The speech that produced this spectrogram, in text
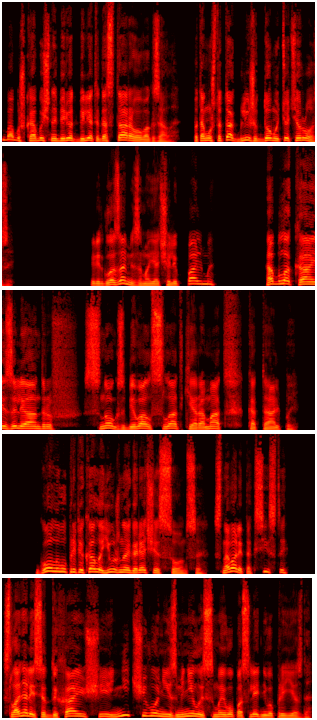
Бабушка обычно берет билеты до старого вокзала, потому что так ближе к дому тети Розы. Перед глазами замаячили пальмы, облака из элеандров, с ног сбивал сладкий аромат катальпы. Голову припекало южное горячее солнце, сновали таксисты, слонялись отдыхающие, ничего не изменилось с моего последнего приезда.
